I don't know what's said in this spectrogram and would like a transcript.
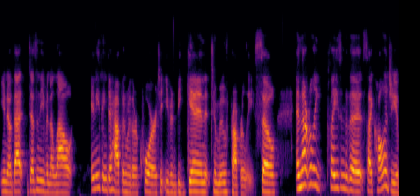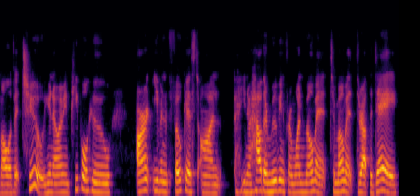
you know that doesn't even allow anything to happen with our core to even begin to move properly. So and that really plays into the psychology of all of it too you know? I mean people who aren't even focused on you know how they're moving from one moment to moment throughout the day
